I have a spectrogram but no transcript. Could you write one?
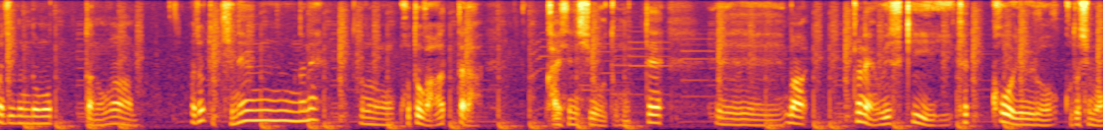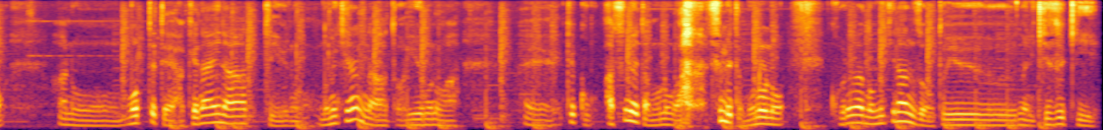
まあ、自分で思ったのが、まあ、ちょっと記念がねそのことがあったら開戦しようと思って、えー、まあ去年ウイスキー結構いろいろ今年もあのー、持ってて開けないなっていうの飲みきらんなというものはえー、結構集めたものは 集めたもののこれは飲みきらんぞというのに気づき、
